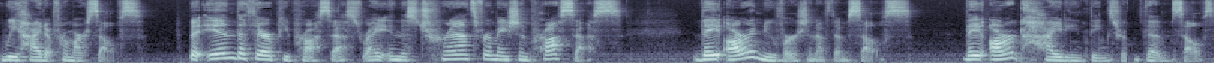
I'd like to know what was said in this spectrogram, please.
we hide it from ourselves. But in the therapy process, right, in this transformation process, they are a new version of themselves. They aren't hiding things from themselves.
